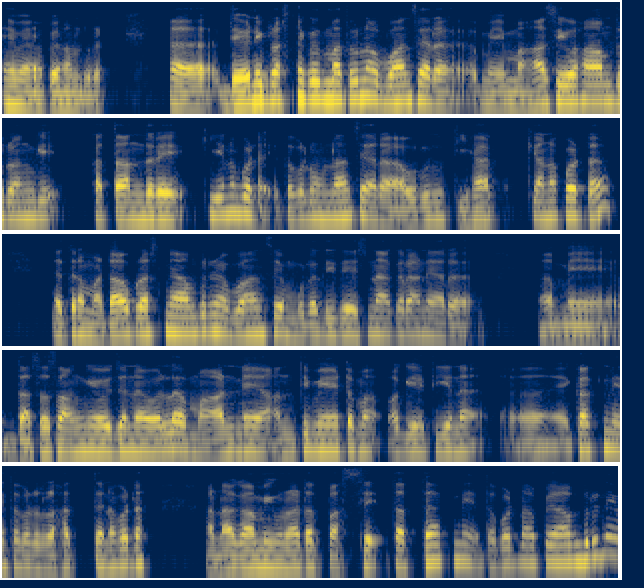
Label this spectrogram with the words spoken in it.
එහෙමයි අපේ හාමුදුරනේ. දෙවෙනි ප්‍රශ්නකුත් මතුවුණා ඔබ වහන්සේ අර මේ මහා සිව හාමුදුරන්ගේ කතන්දරේ කියනකොට එතකොට උන්වහන්සේ අර අවුරුදු 30ක් යනකොට එතන මට ආව ප්‍රශ්නේ හාමුදුරනේ ඔබ වහන්සේ මුලදී දේශනා කරානේ අර මේ දස සංයෝජනවල මාන්නේ අන්තිමේටම වගේ තියෙන එකක් නේ. එතකොට රහත් වෙනකොට අනාගාමී වුණාටත් පස්සේ තත්ත්වයක් නේ. එතකොට අපේ හාමුදුරනේ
